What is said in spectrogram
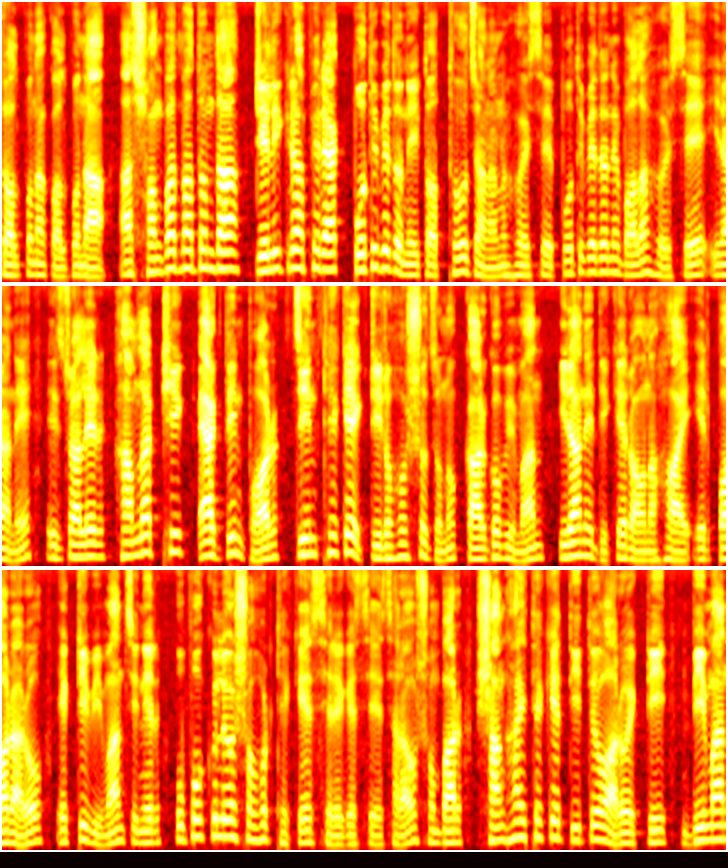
জল্পনা কল্পনা। আজ সংবাদ মাধ্যম দা টেলিগ্রাফের এক প্রতিবেদনে তথ্য জানানো হয়েছে। প্রতিবেদনে বলা হয়েছে, ইরানে ইসরায়েলের হামলার ঠিক একদিন পর চীন থেকে একটি রহস্যজনক কার্গো বিমান ইরানের দিকে রওনা হয়। এরপর আরও একটি বিমান চীনের উপকূলীয় শহর থেকে ছেড়ে গেছে। এছাড়াও সোমবার সাংহাই থেকে তৃতীয় আরও একটি বিমান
